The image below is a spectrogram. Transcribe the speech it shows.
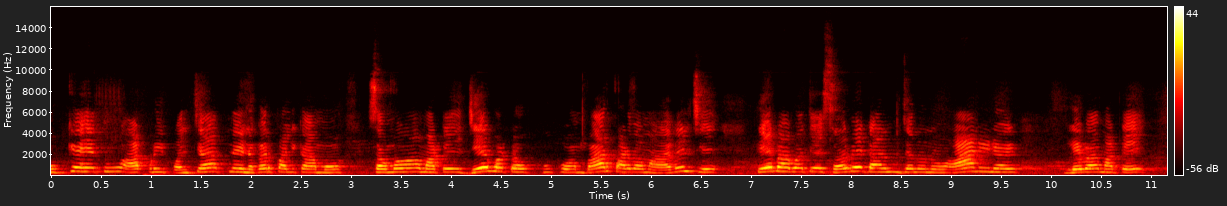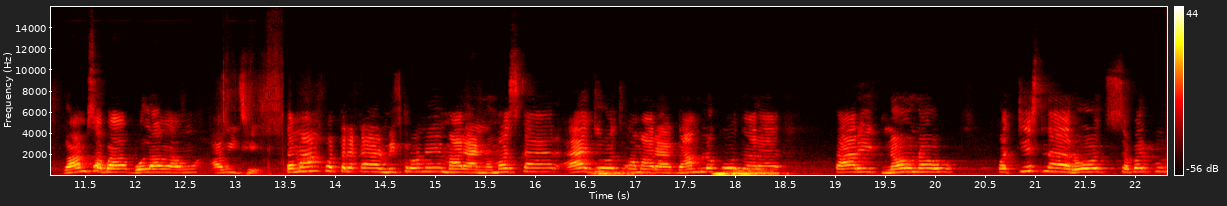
મુખ્ય હેતુ આપણી પંચાયતને નગરપાલિકામાં સમાવવા માટે જે વટો હુકમ બહાર પાડવામાં આવેલ છે, તે બાબતે સર્વે ગ્રામજનોનો આ નિર્ણય લેવા માટે ગ્રામસભા બોલાવવામાં આવી છે. તમામ પત્રકાર મિત્રોને મારા નમસ્કાર. આજ રોજ અમારા ગામ લોકો દ્વારા તારીખ નવ નવ પચીસના રોજ સબલપુર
